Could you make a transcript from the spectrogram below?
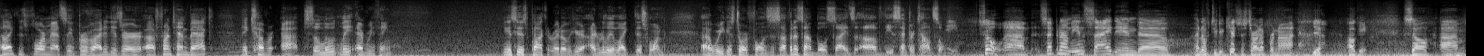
I like these floor mats they've provided. These are uh, front and back. They cover absolutely everything. You can see this pocket right over here. I really like this one uh, where you can store phones and stuff, and it's on both sides of the center console. So, um, stepping on the inside, and uh, I don't know if did you catch the startup or not? Yeah. Okay, so um,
